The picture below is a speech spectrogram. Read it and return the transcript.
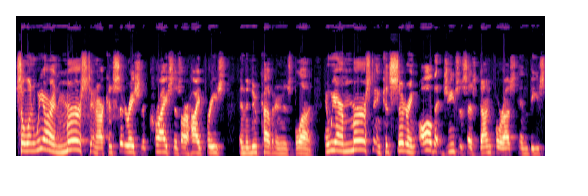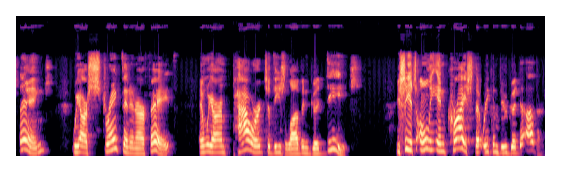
So when we are immersed in our consideration of Christ as our high priest in the new covenant in his blood, and we are immersed in considering all that Jesus has done for us in these things, we are strengthened in our faith and we are empowered to these love and good deeds. You see, it's only in Christ that we can do good to others.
